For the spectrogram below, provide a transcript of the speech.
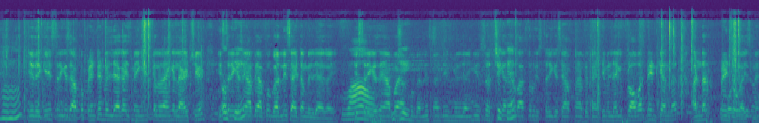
हम्म। ये देखिए इस तरीके से आपको प्रिंटेड मिल जाएगा। इसमें इंग्लिश कलर आएँगे लाइट शेड इस okay. तरीके से यहाँ पे आपको गर्लिस आइटम मिल जाएगा ये। इस तरीके से यहाँ पर आपको गर्लिस पैंटीज मिल जाएँगी। इससे अच्छे के अंदर बात करूँ इस तरीके से आपको यहाँ पे पैंटी मिल जाएगी। फ्लावर प्रिंट के अंदर अंडर प्रिंट होगा इसमें।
